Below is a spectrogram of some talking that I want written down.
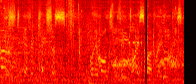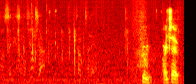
Most efficacious. Will think twice about raiding peaceful cities in the future. Hmm, hard out.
